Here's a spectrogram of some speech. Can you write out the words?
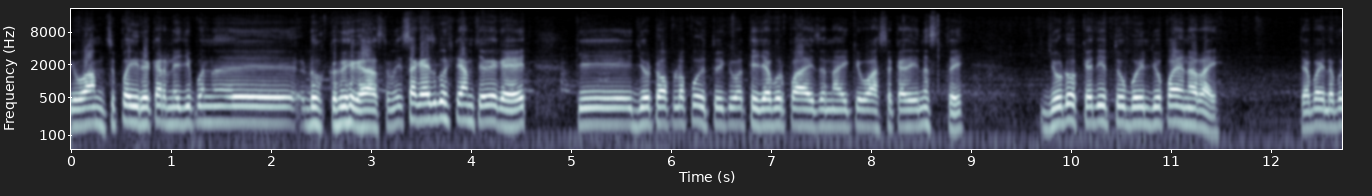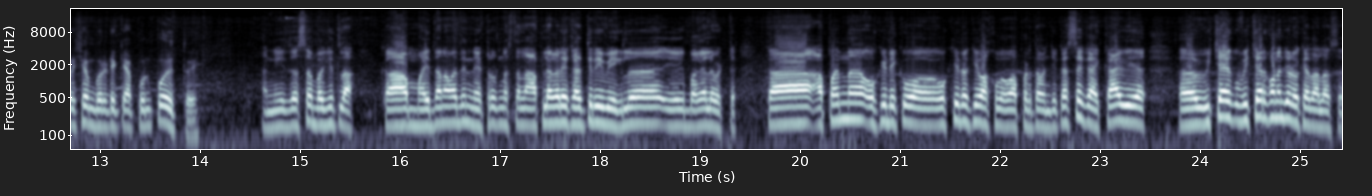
किंवा आमचं पैरं करण्याची पण अं, डोकं वेगळं असतं. म्हणजे सगळ्याच गोष्टी आमच्या वेगळ्या आहेत. की जो टॉपला पळतोय किंवा त्याच्यावर पाहायचं नाही किंवा असं काही नसतंय. जो डोक्यात येतो बैल जो पाळणार आहे त्या बैलावर शंभर टक्के आपण पळतोय. आणि जसं बघितला का मैदानामध्ये नेटवर्क नसताना आपल्याकडे काहीतरी वेगळं हे बघायला भेटतं. का आपण ओके डेको ओके डोके वाप वापरता म्हणजे कसं काय? काय वि- विचार विचार कोणाच्या डोक्यात आला सर?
